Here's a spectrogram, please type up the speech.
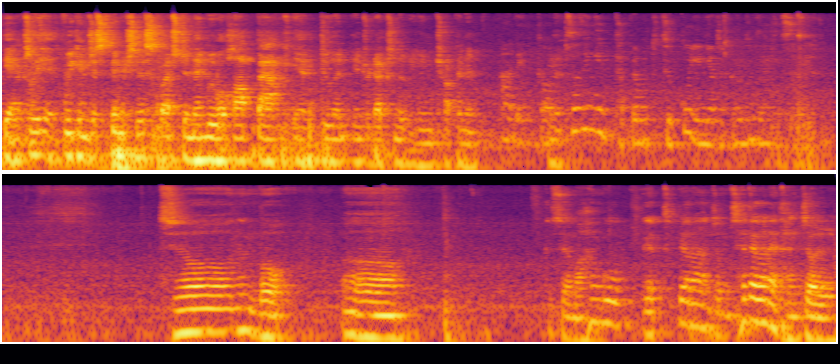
Yeah, actually, if we can just finish this question, then we will hop back and do an introduction of Yoon Chuk and 아, 네. 그럼 네. 선생님 답변부터 듣고 윤희영 작가님 선생님겠습니다. 저는 뭐 어, 글쎄요, 뭐 한국의 특별한 좀 세대 간의 단절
